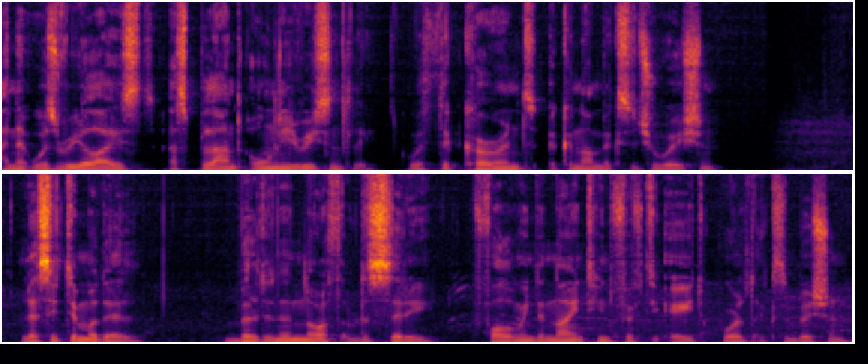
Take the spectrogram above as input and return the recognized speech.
and it was realized as planned only recently with the current economic situation. La Cité Modèle, built in the north of the city following the 1958 World Exhibition,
